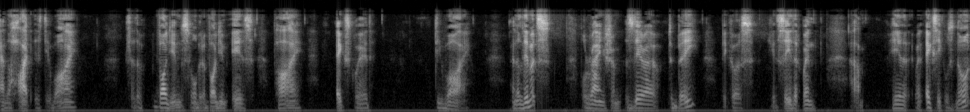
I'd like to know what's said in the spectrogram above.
and the height is dy. So the volume, the small bit of volume, is pi x squared dy. And the limits will range from 0 to b because you can see that when um, here that when x equals naught,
